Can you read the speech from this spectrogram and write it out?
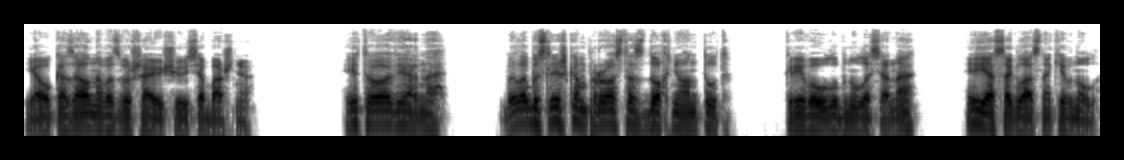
я указал на возвышающуюся башню. «И то верно. Было бы слишком просто, сдохни он тут». Криво улыбнулась она, и я согласно кивнул.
